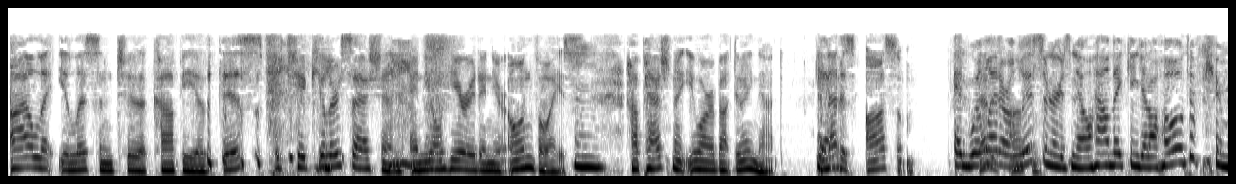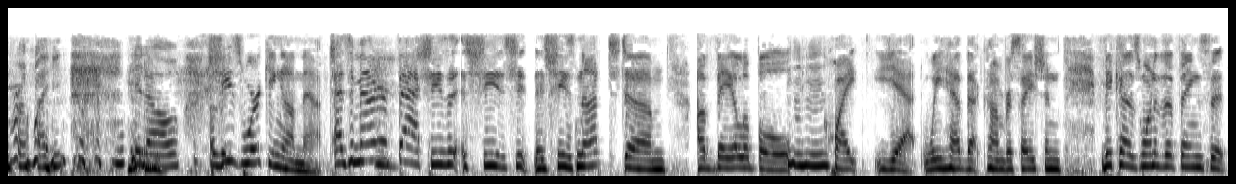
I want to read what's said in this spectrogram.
I'll let you listen to a copy of this particular session and you'll hear it in your own voice mm. how passionate you are about doing that. And that is awesome. And we'll That let our awesome. listeners know how they can get a hold of Kimberlee. you know, She's working on that. As a matter of fact, she's she, she she's not um, available Mm-hmm. quite yet. We had that conversation because one of the things that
